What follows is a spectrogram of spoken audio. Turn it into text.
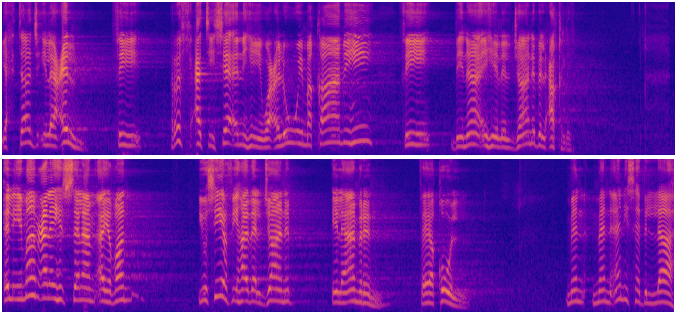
يحتاج إلى علم في رفعة شأنه وعلو مقامه في بنائه للجانب العقلي. الإمام عليه السلام أيضا يشير في هذا الجانب إلى أمر فيقول من من أنس بالله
